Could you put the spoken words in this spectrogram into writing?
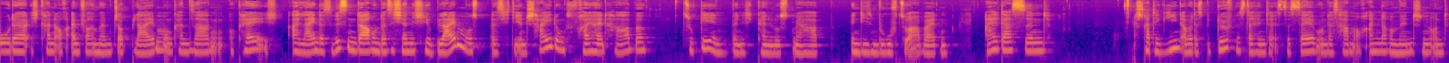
oder ich kann auch einfach in meinem Job bleiben und kann sagen, okay, ich allein das Wissen darum, dass ich ja nicht hier bleiben muss, dass ich die Entscheidungsfreiheit habe, zu gehen, wenn ich keine Lust mehr habe, in diesem Beruf zu arbeiten. All das sind Strategien, aber das Bedürfnis dahinter ist dasselbe und das haben auch andere Menschen und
